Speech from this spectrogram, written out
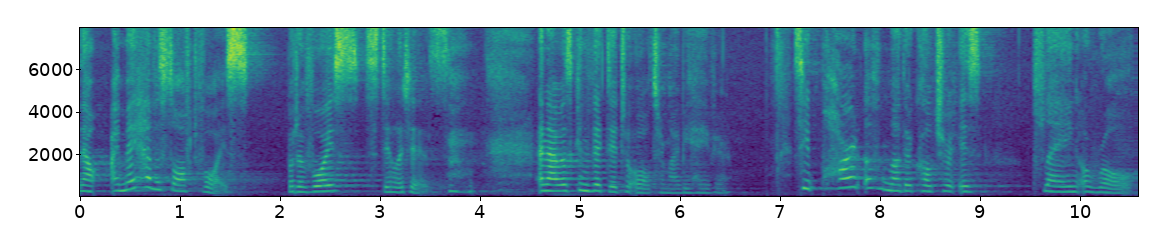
Now, I may have a soft voice, but a voice still it is. and I was convicted to alter my behavior. See, part of mother culture is playing a role.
